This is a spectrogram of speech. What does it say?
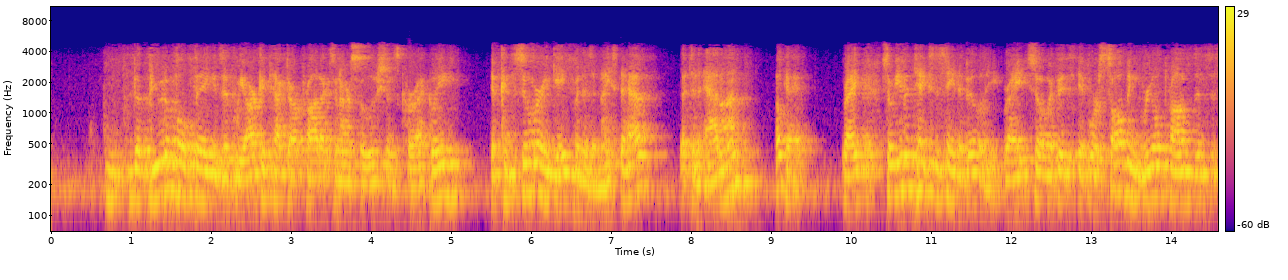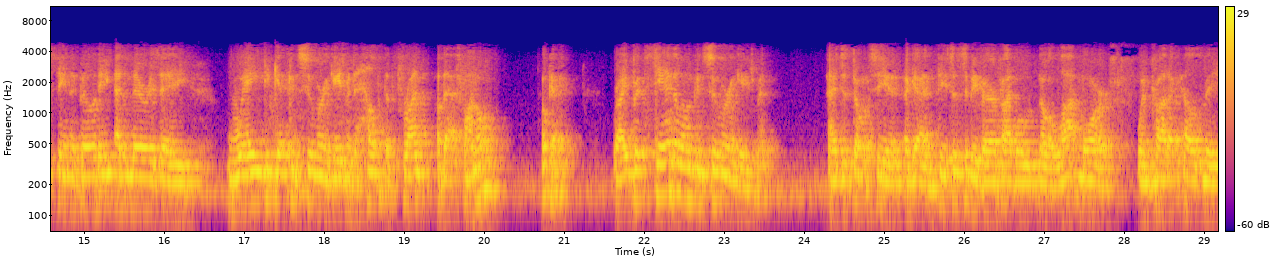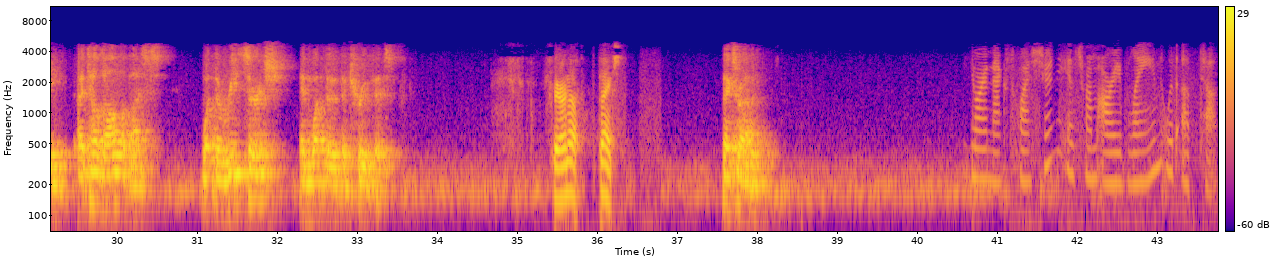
the beautiful thing is if we architect our products and our solutions correctly, if consumer engagement is a nice to have, that's an add-on, okay, right? So even take sustainability, right? So if we're solving real problems in sustainability and there is a way to get consumer engagement to help the front of that funnel, okay, right? But standalone consumer engagement, I just don't see it. Again, thesis to be verified. We'll know a lot more when product tells me uh tells all of us what the research and what the truth is. Fair enough. Thanks. Thanks, Robin. Your next question is from Ari Blaine with Uptuck.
